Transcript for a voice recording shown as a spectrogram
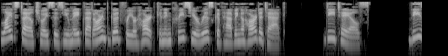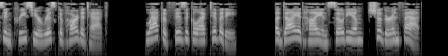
Lifestyle choices you make that aren't good for your heart can increase your risk of having a heart attack. Details. These increase your risk of heart attack. Lack of physical activity. A diet high in sodium, sugar and fat.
